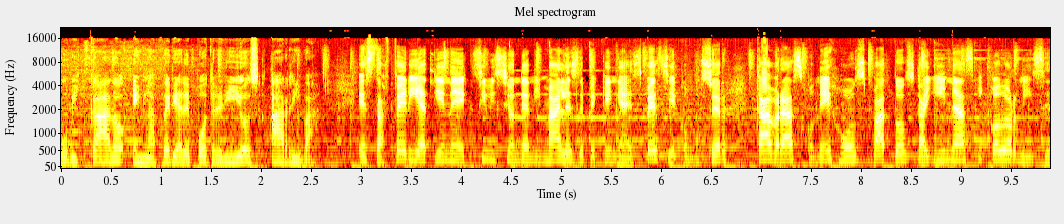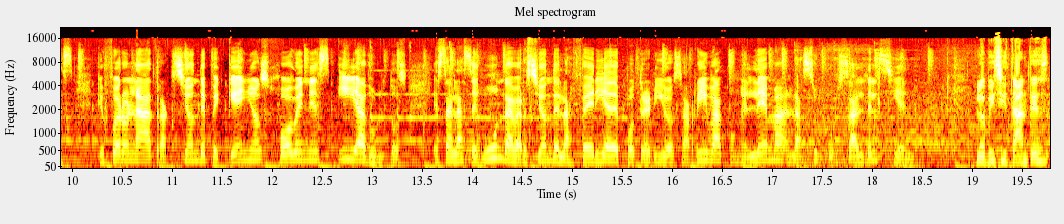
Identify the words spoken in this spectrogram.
ubicado en la Feria de Potreríos Arriba. Esta feria tiene exhibición de animales de pequeña especie como ser cabras, conejos, patos, gallinas y codornices, que fueron la atracción de pequeños, jóvenes y adultos. Esta es la segunda versión de la Feria de Potreríos Arriba con el lema La sucursal del cielo. Los visitantes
